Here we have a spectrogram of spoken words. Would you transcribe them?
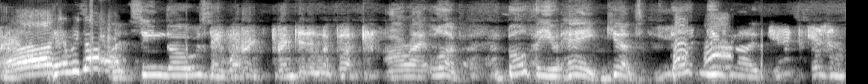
uh, here we go. I've seen those. They weren't printed in the book. All right, look, both of you. Hey, kids, both of you guys. Jack isn't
